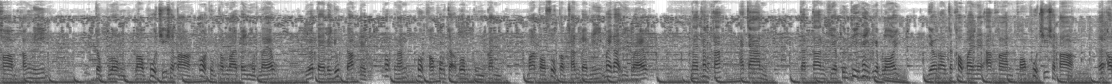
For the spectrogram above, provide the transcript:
ครามครั้งนี้ จบลงเหล่าผู้ชี้ชะตาก็ถูกทำลายไปหมดแล้ว เหลือแต่ในยุคดาร์กเน็ตเพราะงั้นพวกเขาคงจะรวมกลุ่มกัน มาต่อสู้กับฉันแบบนี้ไม่ได้อีกแล้วนายท่านคะ อาจารย์ จัดการเคลียร์พื้นที่ให้เรียบร้อย เดี๋ยวเราจะเข้าไปในอาคารของผู้ชี้ชะตา และเอา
